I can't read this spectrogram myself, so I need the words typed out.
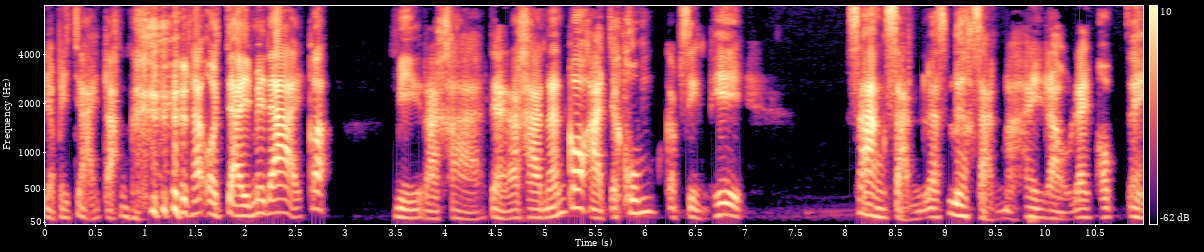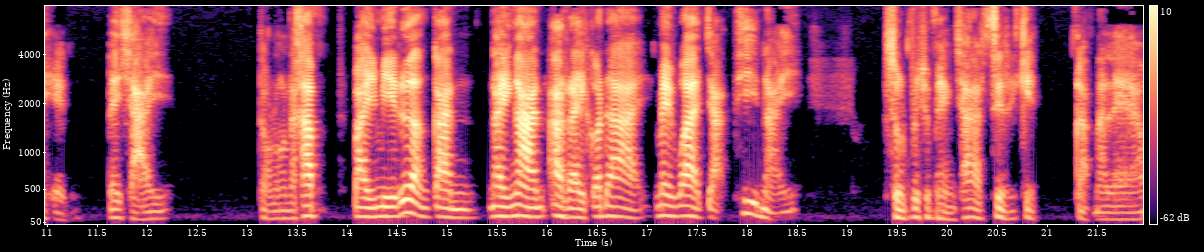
อย่าไปจ่ายตังค์ถ้าอดใจไม่ได้ก็มีราคา แต่ราคานั้นก็อาจจะคุ้มกับสิ่งที่สร้างสรรค์และเลือกสรรมาให้เราได้พบได้เห็นได้ใช้ตกลงนะครับ ไปมีเรื่องกันในงานอะไรก็ได้ ไม่ว่าจะที่ไหน ศูนย์ประชุมแห่งชาติสิริกิตกลับมาแล้ว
